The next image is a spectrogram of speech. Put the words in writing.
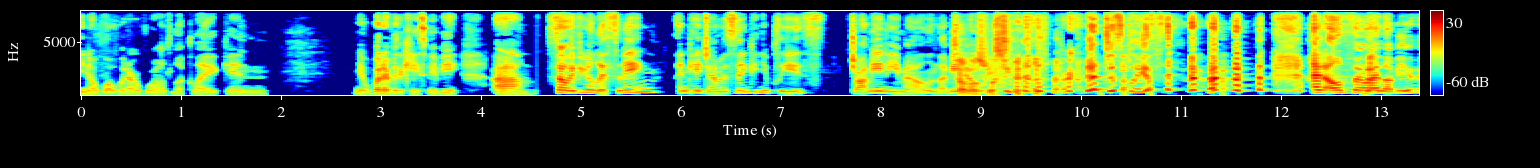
you know what would our world look like in you know whatever the case may be? Um so if you're listening nk jemisin can you please drop me an email and let me Tell know what you built just please. And also, that, I love you.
